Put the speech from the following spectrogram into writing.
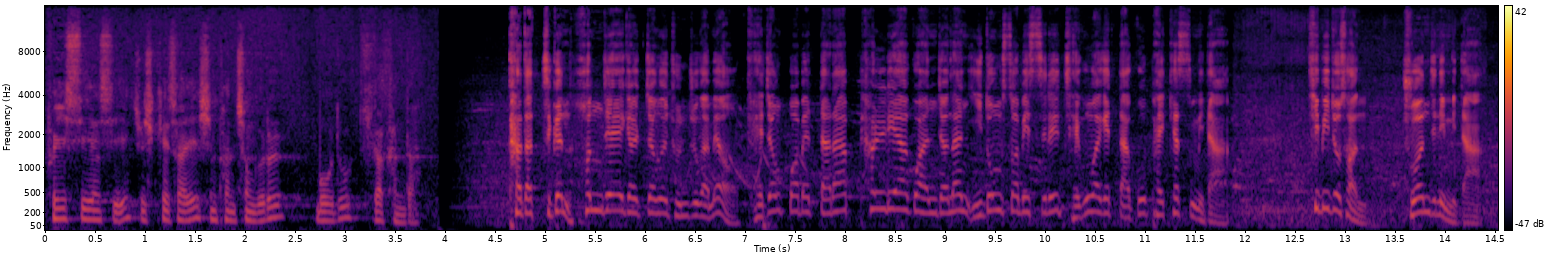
VCNC 주식회사의 심판 청구를 모두 기각한다. 타다 측은 헌재의 결정을 존중하며 개정법에 따라 편리하고 안전한 이동 서비스를 제공하겠다고 밝혔습니다. TV조선 주원진입니다.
